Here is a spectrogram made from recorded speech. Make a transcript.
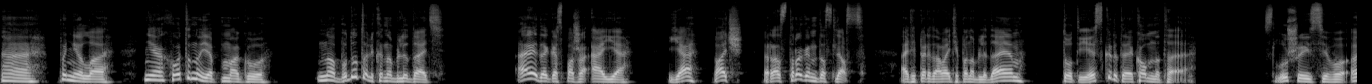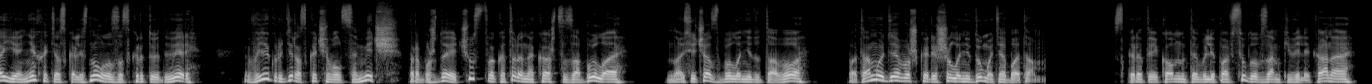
«А, поняла. Неохота, но я помогу. Но буду только наблюдать». «Ай да, госпожа Айя. Я, Пач, растроган до слез. А теперь давайте понаблюдаем. Тут есть скрытая комната». Слушаясь его, Айя нехотя скользнула за скрытую дверь. В её груди раскачивался меч, пробуждая чувство, которое она, кажется, забыла. Но сейчас было не до того, потому девушка решила не думать об этом. Скрытые комнаты были повсюду в замке Великана,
